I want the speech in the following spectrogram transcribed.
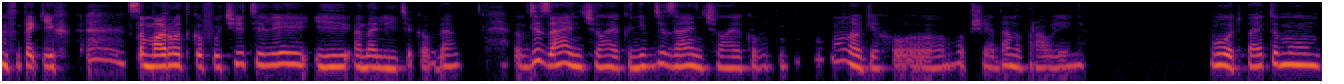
таких самородков учителей и аналитиков, да. В дизайне человека, не в дизайне человека, многих вообще да, направлениях. Вот, поэтому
